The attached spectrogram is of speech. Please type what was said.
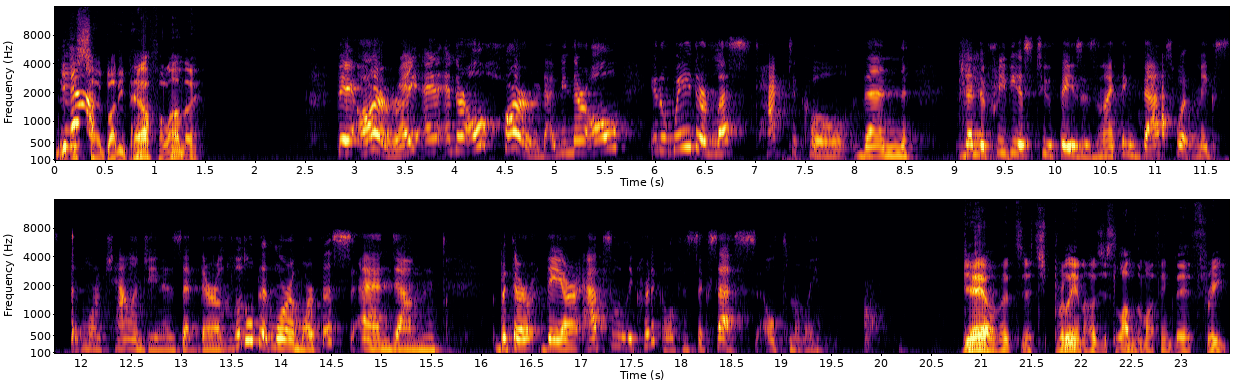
they're yeah. just so bloody powerful, aren't they? They are, right? And, and they're all hard. I mean, they're all, in a way, they're less tactical than than the previous two phases and i think that's what makes it more challenging is that they're a little bit more amorphous and um, but they're they are absolutely critical to success ultimately yeah, it's it's brilliant. I just love them. I think they're three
